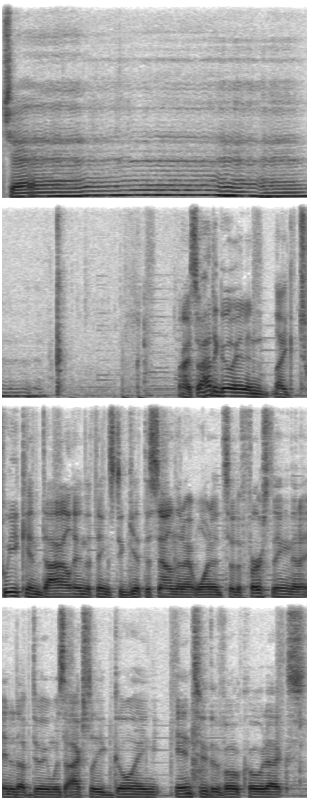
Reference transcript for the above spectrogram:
check. All right, so I had to go in and like tweak and dial in the things to get the sound that I wanted. So the first thing that I ended up doing was actually going into the Vocodex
